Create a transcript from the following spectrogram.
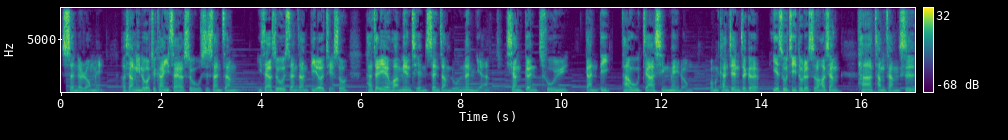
神的荣美。好像你如果去看以赛亚书五十三章，以赛亚书五十三章第二节说，他在耶和华面前生长如嫩芽，像根出于甘地，他无家型美容。我们看见这个耶稣基督的时候，好像他常常是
